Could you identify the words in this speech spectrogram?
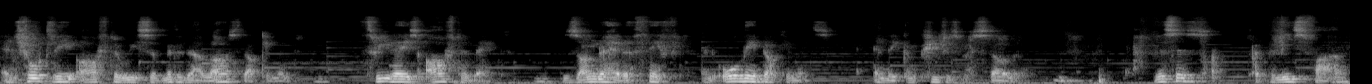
And shortly after we submitted our last document, three days after that, Zondo had a theft and all their documents and their computers were stolen. This is a police file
